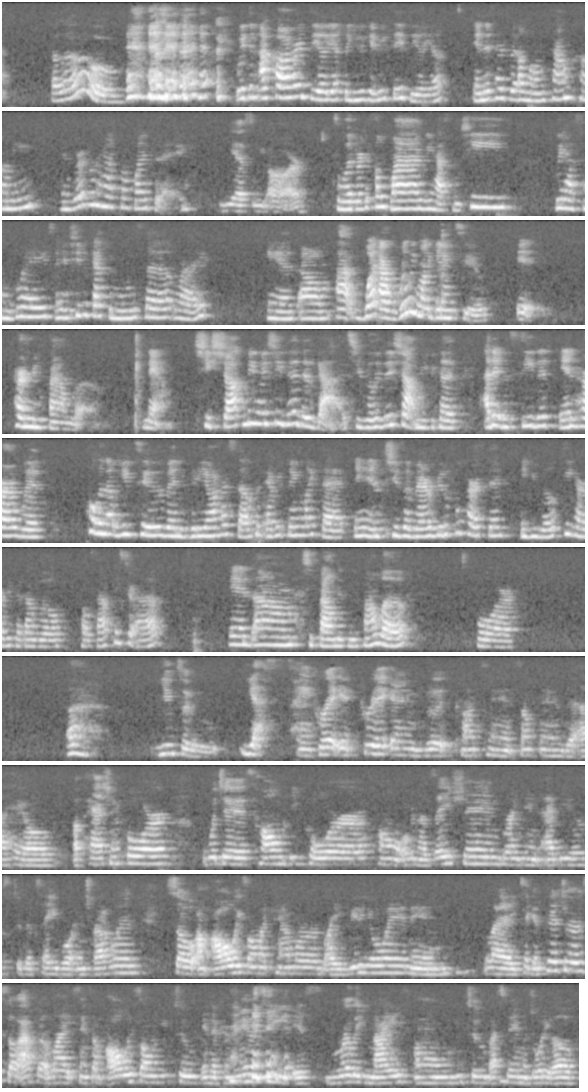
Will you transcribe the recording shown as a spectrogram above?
Hello. we is I call her Delia, so you hear me say Delia. And this has been a long time coming, and we're gonna have some fun today. Yes, we are. So we're drinking some wine, we have some cheese, we have some grapes, and she just got the mood set up right. And um, I, what I really want to get into is her newfound love. Now, she shocked me when she did this, guys. She really did shock me because I didn't see this in her with pulling up YouTube and videoing herself and everything like that. And she's a very beautiful person, and you will see her because I will post our picture up. And um, she found this newfound love for, uh, YouTube yes, and create creating good content, something that I have a passion for, which is home decor, home organization, bringing ideas to the table, and traveling. So I'm always on my camera, like videoing and like taking pictures. So I felt like since I'm always on YouTube and the community is really nice on YouTube, I spend majority of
